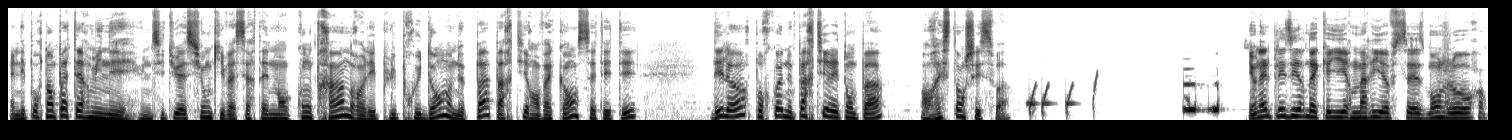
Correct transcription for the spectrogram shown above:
elle n'est pourtant pas terminée. Une situation qui va certainement contraindre les plus prudents à ne pas partir en vacances cet été. Dès lors, pourquoi ne partirait-on pas en restant chez soi? Et on a le plaisir d'accueillir Marie Offsez. Bonjour.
